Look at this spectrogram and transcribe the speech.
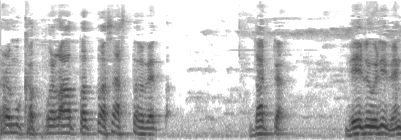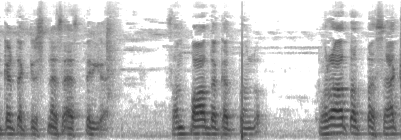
ప్రముఖ పురాతత్వ శాస్త్రవేత్త డాక్టర్ వేలూరి వెంకటకృష్ణ శాస్త్రి గారి సంపాదకత్వంలో పురాతత్వ శాఖ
